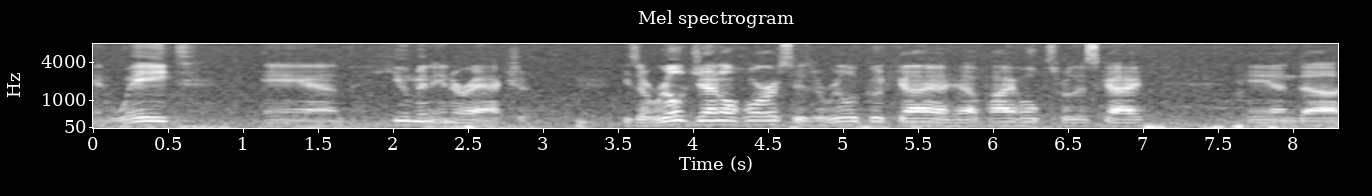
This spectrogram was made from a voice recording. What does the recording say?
and weight and human interaction. He's a real gentle horse. He's a real good guy. I have high hopes for this guy and uh,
